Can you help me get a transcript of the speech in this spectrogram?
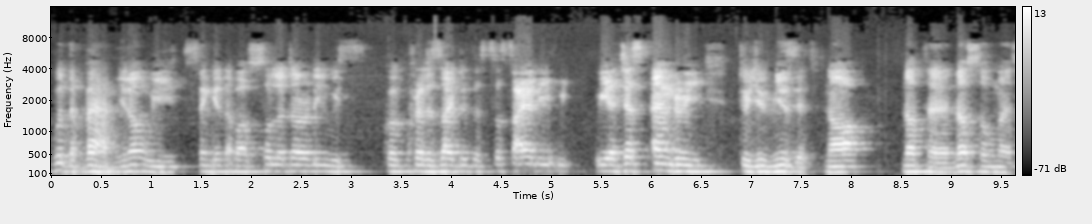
with the band. You know, we sing it about solidarity. We criticize the society. We, we are just angry to use music. Not not uh, not so much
